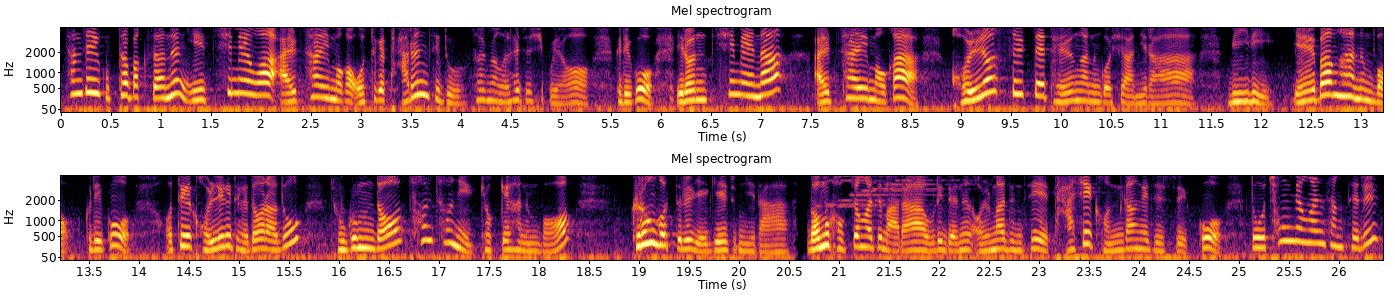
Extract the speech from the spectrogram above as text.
산제이 굽타 박사는 이 치매와 알츠하이머가 어떻게 다른지도 설명을 해주시고요. 그리고 이런 치매나 알츠하이머가 걸렸을 때 대응하는 것이 아니라 미리 예방하는 법 그리고 어떻게 걸리게 되더라도 조금 더 천천히 겪게 하는 법 그런 것들을 얘기해 줍니다. 너무 걱정하지 마라. 우리 뇌는 얼마든지 다시 건강해질 수 있고 또 총명한 상태를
